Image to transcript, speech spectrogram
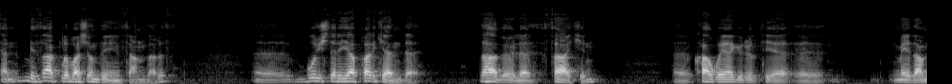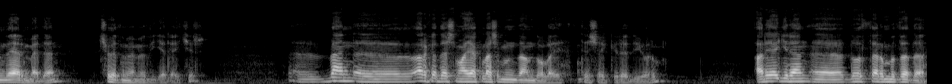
yani biz aklı başında insanlarız. Ee, bu işleri yaparken de daha böyle sakin, e, kavgaya gürültüye e, meydan vermeden çözmemiz gerekir. Ee, ben e, arkadaşıma yaklaşımından dolayı teşekkür ediyorum. Araya giren dostlarımıza da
